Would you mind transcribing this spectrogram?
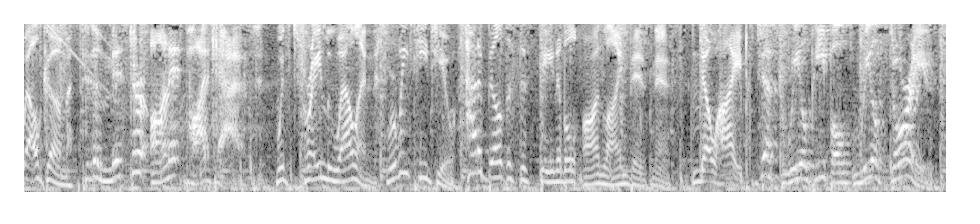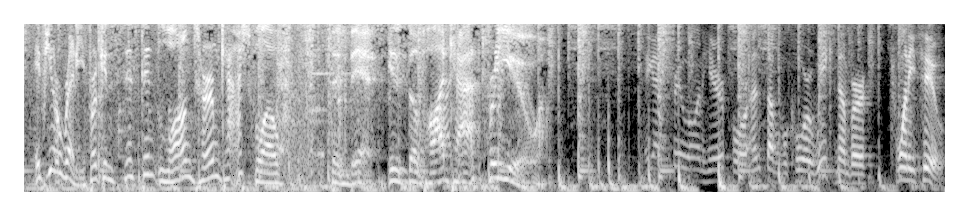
Welcome to the Mr. On It podcast with Trey Lewellen, where we teach you how to build a sustainable online business. No hype, just real people, real stories. If you're ready for consistent long term cash flow, then this is the podcast for you. Hey guys, Trey Lewellen here for Unstoppable Core week number 22.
